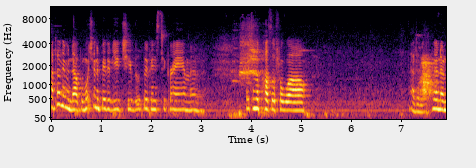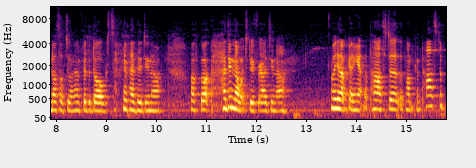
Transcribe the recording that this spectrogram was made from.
I don't even know. I've been watching a bit of YouTube, a little bit of Instagram, and watching the puzzle for a while. I don't know. I don't know what else I was doing. I fed the dogs. They've had their dinner. I've got, I didn't know what to do for our dinner. We ended up getting out the pasta, the pumpkin pasta.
